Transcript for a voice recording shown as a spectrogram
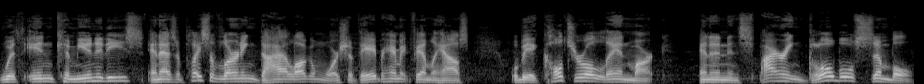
within communities and as a place of learning, dialogue, and worship. The Abrahamic Family House will be a cultural landmark and an inspiring global symbol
